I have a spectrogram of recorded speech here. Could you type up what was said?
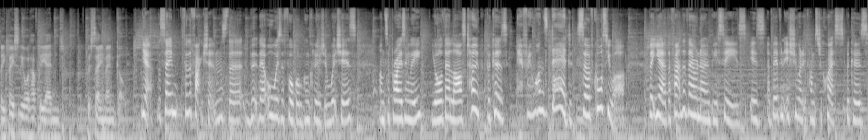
they basically all have the end, the same end goal. Yeah, the same for the factions. The, the, they're always a foregone conclusion, which is, unsurprisingly, you're their last hope because everyone's dead. Mm. So of course you are. But yeah, the fact that there are no NPCs is a bit of an issue when it comes to quests because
